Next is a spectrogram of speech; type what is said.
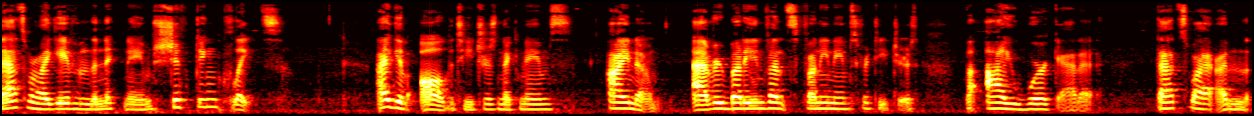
That's when I gave him the nickname Shifting Plates. I give all the teachers nicknames. I know, everybody invents funny names for teachers, but I work at it. That's why I'm the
